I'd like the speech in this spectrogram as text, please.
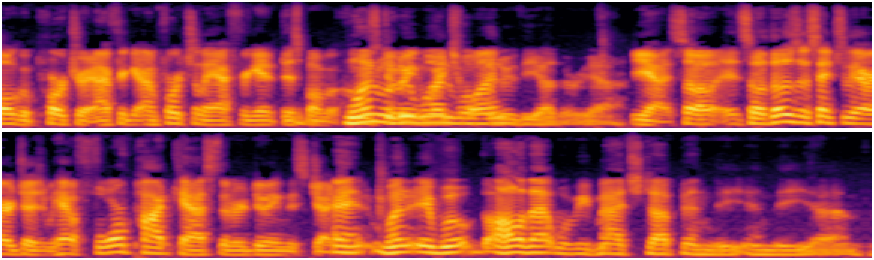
Holga Portrait. I forget. Unfortunately, I forget at this moment who's One will doing do one, which one one. will do the other. Yeah. Yeah, so so those essentially are our judges. We have four podcasts that are doing this judging. And when it will, all of that will be matched up in the in the um,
